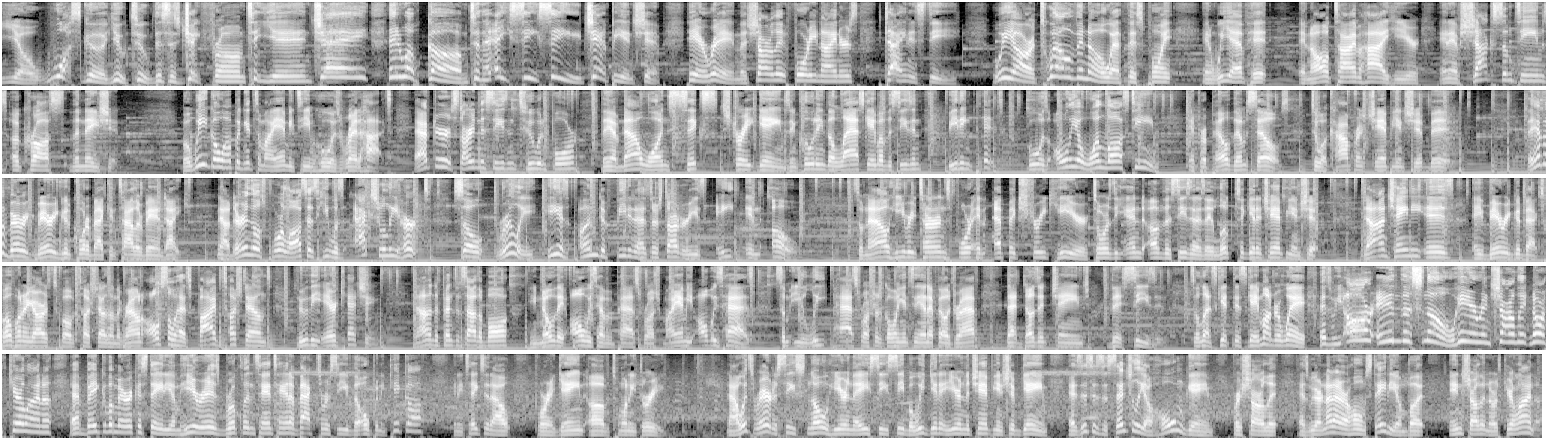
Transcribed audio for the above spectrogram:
Yo, what's good, YouTube? This is Jay from TNJ, and welcome to the ACC Championship here in the Charlotte 49ers Dynasty. We are 12 0 at this point, and we have hit an all time high here and have shocked some teams across the nation. But we go up against a Miami team who is red hot. After starting the season 2 and 4, they have now won 6 straight games, including the last game of the season beating Pitt, who was only a one-loss team and propelled themselves to a conference championship bid. They have a very very good quarterback in Tyler Van Dyke. Now, during those 4 losses, he was actually hurt. So, really, he is undefeated as their starter. He is 8 and 0. So now he returns for an epic streak here towards the end of the season as they look to get a championship. Don Chaney is a very good back 1,200 yards, 12 touchdowns on the ground, also has five touchdowns through the air catching. And on the defensive side of the ball, you know they always have a pass rush. Miami always has some elite pass rushers going into the NFL draft. That doesn't change this season. So let's get this game underway as we are in the snow here in Charlotte, North Carolina at Bank of America Stadium. Here is Brooklyn Santana back to receive the opening kickoff, and he takes it out for a gain of 23. Now, it's rare to see snow here in the ACC, but we get it here in the championship game as this is essentially a home game for Charlotte as we are not at our home stadium, but in Charlotte, North Carolina.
